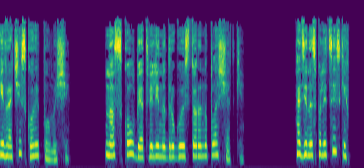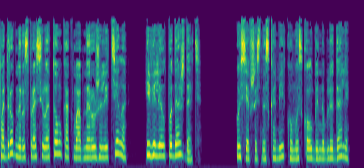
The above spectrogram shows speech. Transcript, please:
и врачи скорой помощи. Нас с Колби отвели на другую сторону площадки. Один из полицейских подробно расспросил о том, как мы обнаружили тело, и велел подождать. Усевшись на скамейку, мы с Колби наблюдали,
